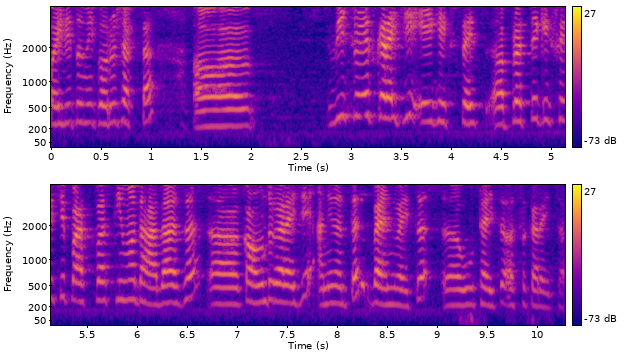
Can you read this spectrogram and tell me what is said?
पहिली तुम्ही करू शकता. वीस वेळेस करायची एक एक्सरसाइज प्रत्येक एक्सरसाइजचे पाच पाच किंवा दहा दहा असं काउंट करायचे आणि नंतर बँड व्हायचं उठायचं असं करायचं.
